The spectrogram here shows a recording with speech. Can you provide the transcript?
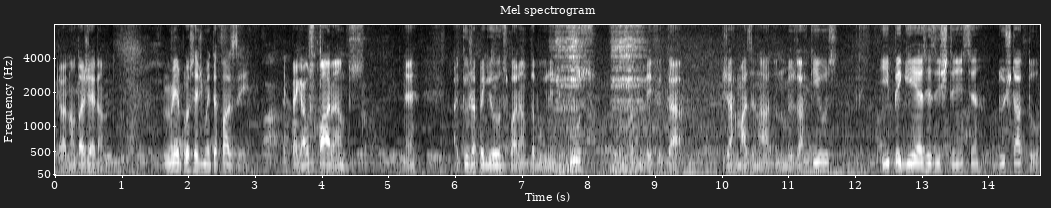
Ela não tá gerando. O primeiro procedimento é fazer, é pegar os parâmetros, né? Aqui eu já peguei os parâmetros da bobina de pulso, para poder ficar já armazenado nos meus arquivos. E peguei as resistências do estator.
